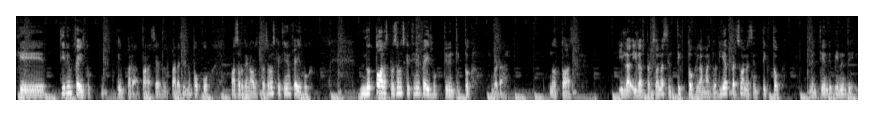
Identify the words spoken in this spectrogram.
que tienen Facebook, okay, para, para, hacer, para un poco más ordenado, las personas que tienen Facebook, no todas las personas que tienen Facebook tienen TikTok, ¿verdad? No todas. Y, la, y, las personas en TikTok, la mayoría de personas en TikTok, ¿me entiendes? Vienen de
